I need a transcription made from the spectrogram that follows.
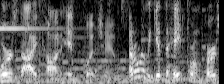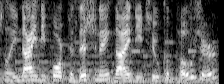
worst icon in FUT Champs. I don't really get the hate for him personally. 94 positioning, 92 composure.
